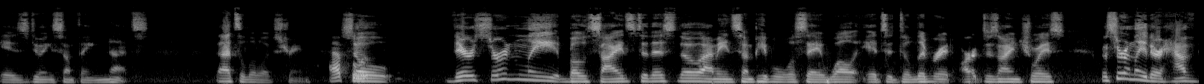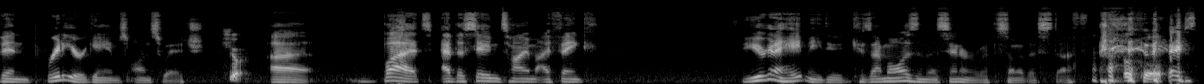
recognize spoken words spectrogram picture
is doing something nuts, that's a little extreme. Absolutely. So there's certainly both sides to this, though. I mean, some people will say, well, it's a deliberate art design choice, but certainly there have been prettier games on Switch. sure. Uh, but at the same time, I think you're gonna hate me, dude, because I'm always in the center with some of this stuff. Okay. there's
